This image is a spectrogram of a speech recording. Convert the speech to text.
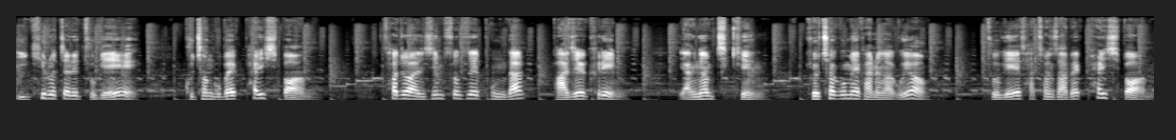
2kg짜리 2개에 9,980원. 사조 안심 소스의 퐁닭 바질 크림 양념치킨. 교차 구매 가능하고요. 2개에 4,480원.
